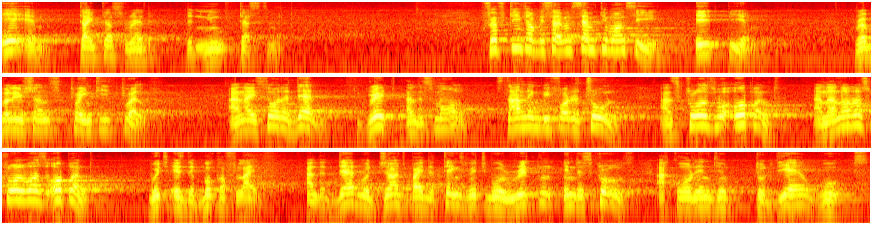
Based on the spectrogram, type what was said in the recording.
a.m., Titus read the New Testament. 15th of December, 71c, 8 p.m., Revelations 20:12. And I saw the dead, the great and the small, standing before the throne, and scrolls were opened, and another scroll was opened, which is the book of life. And the dead were judged by the things which were written in the scrolls, according to, to their works.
